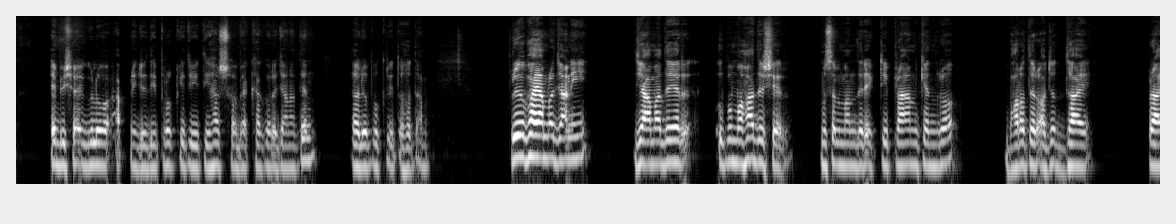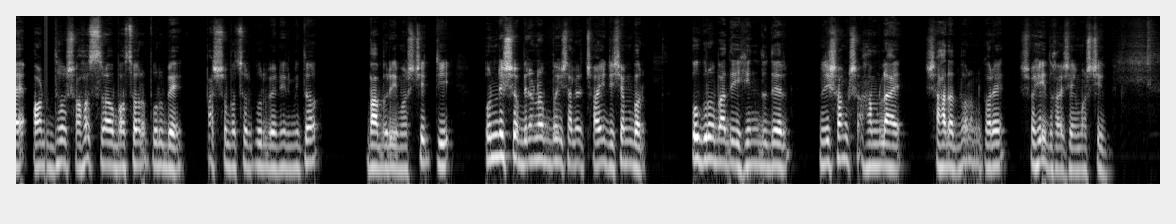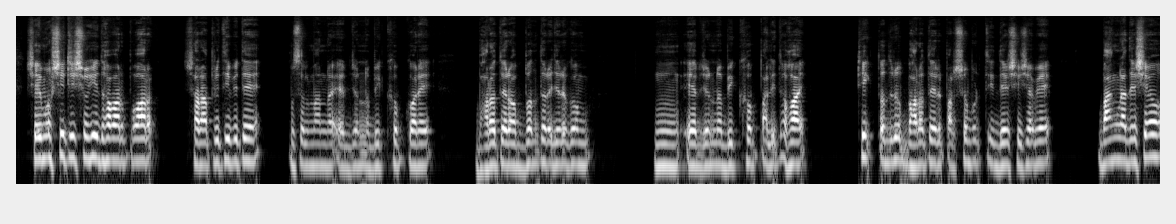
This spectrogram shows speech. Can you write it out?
এ বিষয়গুলো আপনি যদি প্রকৃত ইতিহাস সহ ব্যাখ্যা করে জানাতেন, তাহলে উপকৃত হতাম। প্রিয় ভাই, আমরা জানি যে আমাদের উপমহাদেশের মুসলমানদের একটি প্রাণ কেন্দ্র ভারতের অযোধ্যায় প্রায় অর্ধ সহস্র বছর পূর্বে, পাঁচশো বছর পূর্বে নির্মিত বাবরি মসজিদটি উনিশশো বিরানব্বই সালের ছয় ডিসেম্বর উগ্রবাদী হিন্দুদের নৃশংস হামলায় শাহাদাত বরণ করে শহীদ হয় সেই মসজিদ। সেই মসজিদটি শহীদ হওয়ার পর সারা পৃথিবীতে মুসলমানরা এর জন্য বিক্ষোভ করে। ভারতের অভ্যন্তরে যেরকম এর জন্য বিক্ষোভ পালিত হয়, ঠিক তদ্রূপ ভারতের পার্শ্ববর্তী দেশ হিসাবে বাংলাদেশেও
